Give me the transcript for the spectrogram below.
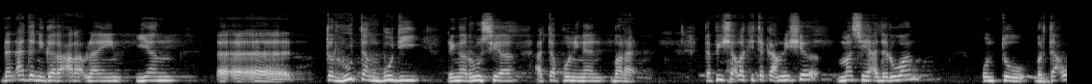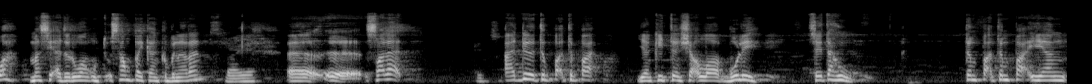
dan ada negara Arab lain yang uh, uh, terhutang budi dengan Rusia ataupun dengan Barat. Tapi insyaAllah kita kat Malaysia masih ada ruang untuk berdakwah, masih ada ruang untuk sampaikan kebenaran. Uh, uh, salat, ada tempat-tempat yang kita insyaAllah boleh, saya tahu, tempat-tempat yang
